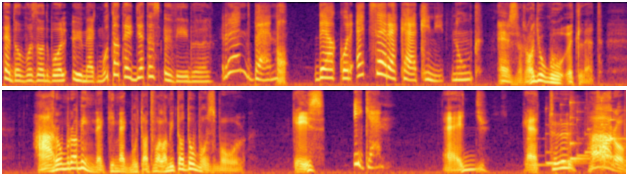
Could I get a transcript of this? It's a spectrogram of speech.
te dobozodból, ő megmutat egyet az övéből. Rendben, de akkor egyszerre kell kinyitnunk. Ez ragyogó ötlet. Háromra mindenki megmutat valamit a dobozból. Kész? Igen. Egy, kettő, három.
